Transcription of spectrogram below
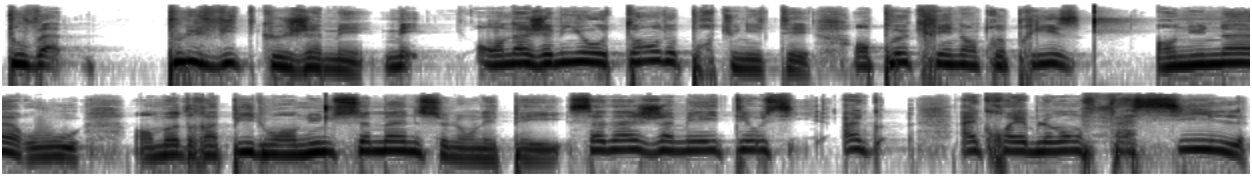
tout va plus vite que jamais, mais on n'a jamais eu autant d'opportunités. On peut créer une entreprise en une heure ou en mode rapide ou en une semaine selon les pays. Ça n'a jamais été aussi incroyablement facile.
